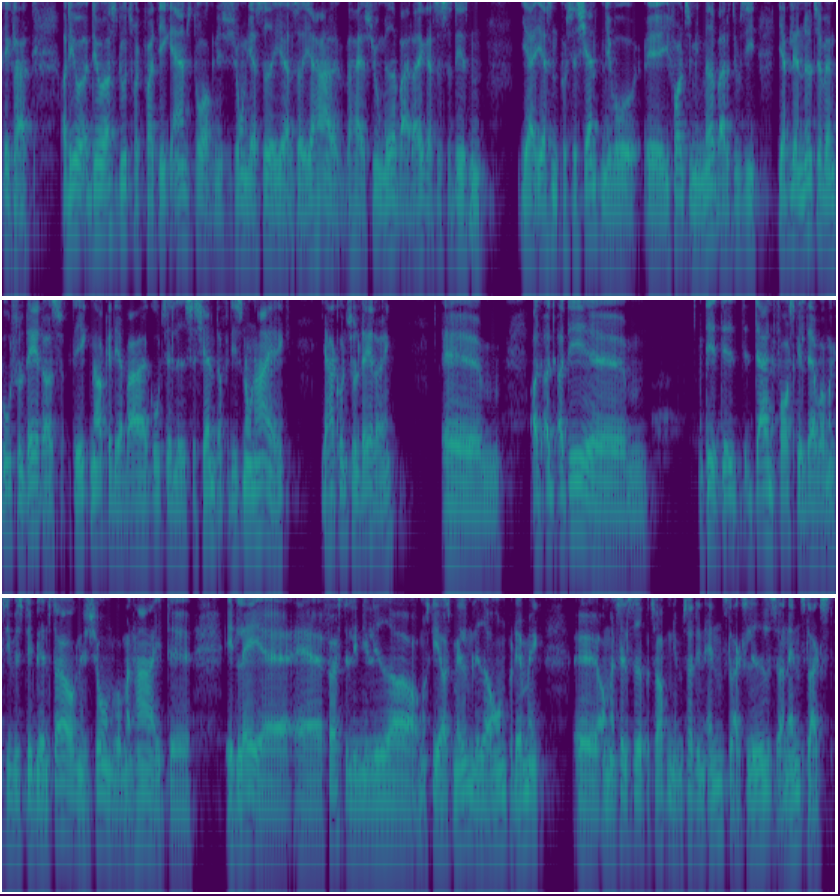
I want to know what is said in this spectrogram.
Det er klart. Og det er, jo, det er jo også et udtryk for, at det ikke er en stor organisation, jeg sidder i. Altså, jeg har, hvad har jeg, syv medarbejdere, ikke? Altså, så det er sådan, jeg, jeg er sådan på sergeantniveau øh, i forhold til mine medarbejdere. Det vil sige, jeg bliver nødt til at være en god soldat også. Det er ikke nok, at jeg bare er god til at lede sergeanter, fordi sådan nogle har jeg ikke. Jeg har kun soldater, ikke? Øh, og, og, og det... Øh, det, det, der er en forskel der, hvor man kan sige, hvis det bliver en større organisation, hvor man har et, øh, et lag af, af førstelinjeledere og måske også mellemledere oven på dem, ikke? øh, og man selv sidder på toppen, jamen, så er det en anden slags ledelse og en anden slags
